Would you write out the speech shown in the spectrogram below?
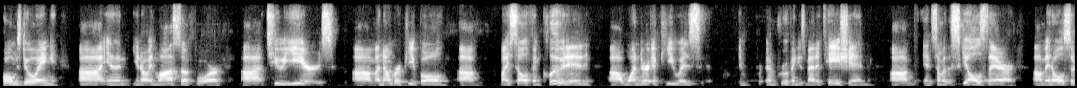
Holmes doing uh, in you know in Lhasa for uh, two years? Um, a number of people, uh, myself included, uh, wonder if he was im- improving his meditation um, and some of the skills there, um, and also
